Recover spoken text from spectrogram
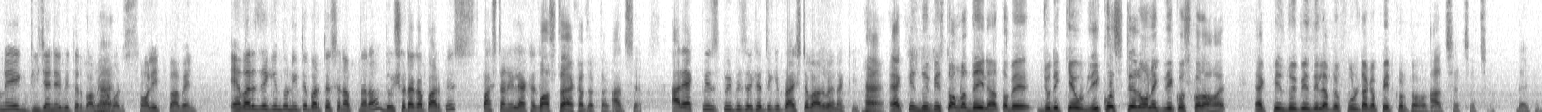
অনেক ডিজাইনের ভিতর পাবেন হ্যাঁ। আবার সলিড পাবেন। এভারেজে কিন্তু নিতে পারতেছেন আপনারা দুইশো টাকা পার পিস পাঁচটা নিলে এক হাজার। পাঁচটা এক হাজার টাকা। আচ্ছা। আর এক পিস দুই পিসের ক্ষেত্রে কি প্রাইসটা বাড়বে নাকি? হ্যাঁ এক পিস দুই পিস তো আমরা দেই না তবে যদি কেউ রিকোয়েস্টের অনেক রিকোয়েস্ট করা হয় এক পিস দুই পিস দিলে আপনি ফুল টাকা পেড করতে হবে। আচ্ছা আচ্ছা আচ্ছা। দেখেন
